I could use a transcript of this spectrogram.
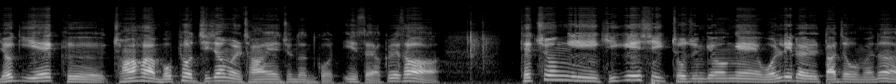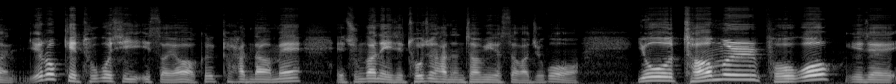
여기에 그 정확한 목표 지점을 정해 주는 곳이 있어요. 그래서 대충 이 기계식 조준경의 원리를 따져보면은 이렇게 두 곳이 있어요. 그렇게 한 다음에 중간에 이제 조준하는 점이 있어가지고 요 점을 보고 이제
